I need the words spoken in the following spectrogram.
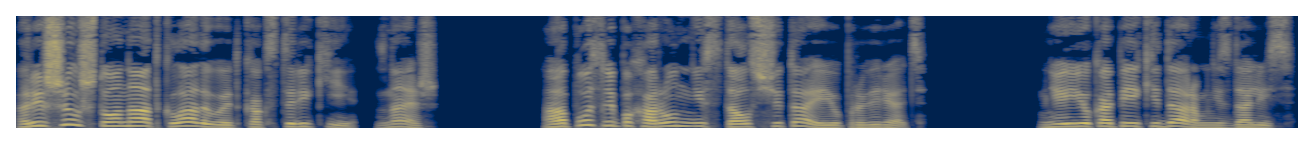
Решил, что она откладывает, как старики, знаешь. А после похорон не стал счета ее проверять. Мне ее копейки даром не сдались.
